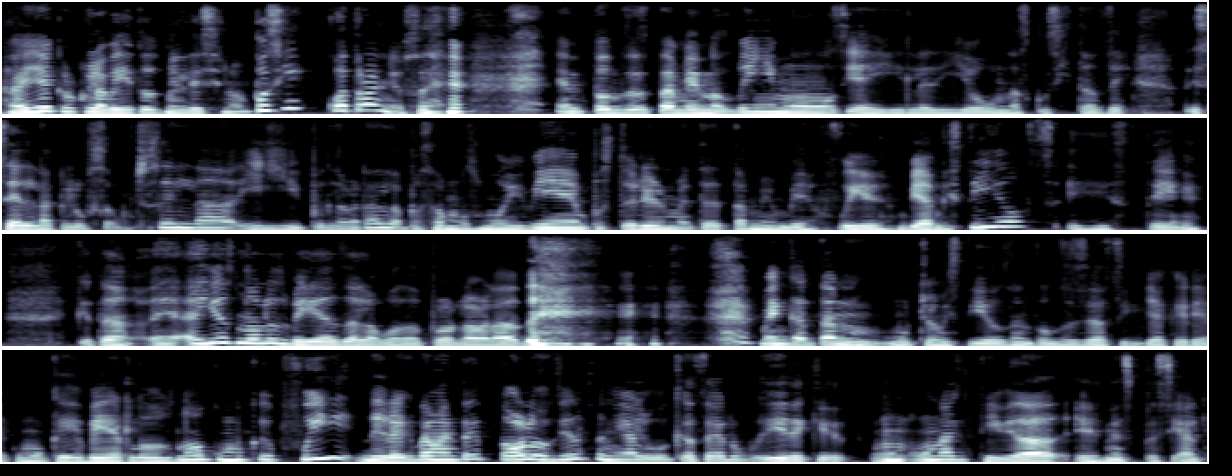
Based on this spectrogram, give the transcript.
a ella creo que la vi en 2019. Pues sí, cuatro años. Entonces también nos vimos y ahí le di yo unas cositas de, de Zelda, que le gusta mucho Zelda. Y pues la verdad la pasamos muy bien. Posteriormente también vi, fui, vi a mis tíos. Este, que eh, a ellos no los veía desde la boda, pero la verdad me encantan mucho mis tíos. Entonces ya sí, ya quería como que verlos, ¿no? Como que fui directamente todos los días tenía algo que hacer y de que una actividad en especial,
